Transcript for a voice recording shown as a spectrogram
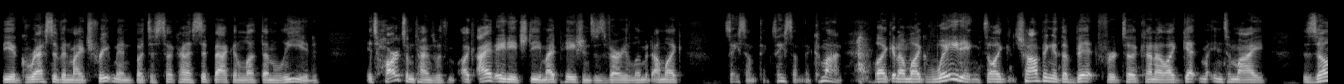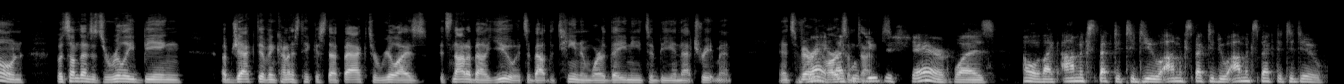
be aggressive in my treatment, but to kind of sit back and let them lead. It's hard sometimes with like I have ADHD, my patience is very limited. I'm like, say something, say something, come on, like, and I'm like waiting to like chomping at the bit for to kind of like get into my zone. But sometimes it's really being objective and kind of take a step back to realize it's not about you, it's about the teen and where they need to be in that treatment. And it's very Right, hard like sometimes. What you just shared was, oh, like I'm expected to do, I'm expected to do, I'm expected to do.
